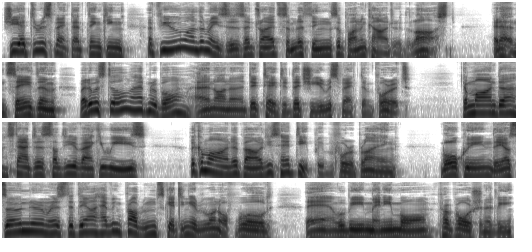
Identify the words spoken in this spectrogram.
She had to respect that thinking. A few other races had tried similar things upon encounter the last. It hadn't saved them, but it was still admirable, and honor dictated that she respect them for it. Commander, status of the evacuees. The commander bowed his head deeply before replying. War Queen, they are so numerous that they are having problems getting everyone off world. There will be many more, proportionately,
